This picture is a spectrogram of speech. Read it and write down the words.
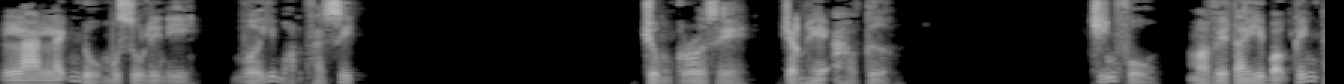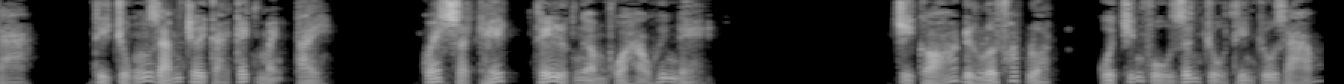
là lãnh đủ Mussolini với bọn phát xít. Trùng Croce chẳng hề ảo tưởng. Chính phủ mà về tay bọn cánh tả thì chúng dám chơi cải cách mạnh tay, quét sạch hết thế lực ngầm của hảo huynh đệ. Chỉ có đường lối pháp luật của chính phủ dân chủ thiên chúa giáo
